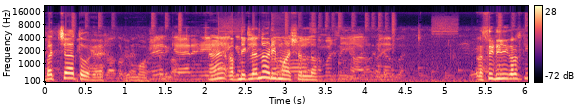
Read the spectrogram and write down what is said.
बच्चा तो है। फिर कह रहे हैं? हैं अब निकला ना अड़ी माशाल्लाह। समझ नहीं आ रहा था रस्सी डील करो उसकी।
